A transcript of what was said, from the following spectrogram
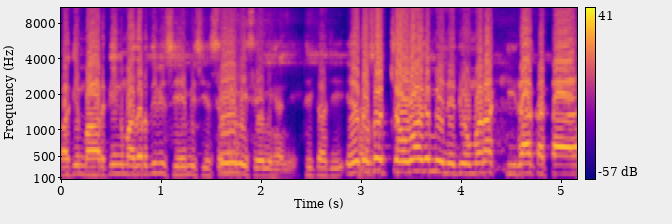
ਬਾਕੀ ਮਾਰਕਿੰਗ ਮਦਰ ਦੀ ਵੀ ਸੇਮ ਹੀ ਸੀ ਸੇਮ ਹੀ ਸੇਮ ਹੀ ਹਾਂਜੀ। ਠੀਕ ਆ ਜੀ। ਇਹ ਦੋਸਤੋ 14 ਕੁ ਮਹੀਨੇ ਦੀ ਉਮਰ ਆ ਖੀਰਾ ਕੱਟਾ। ਹੈ।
